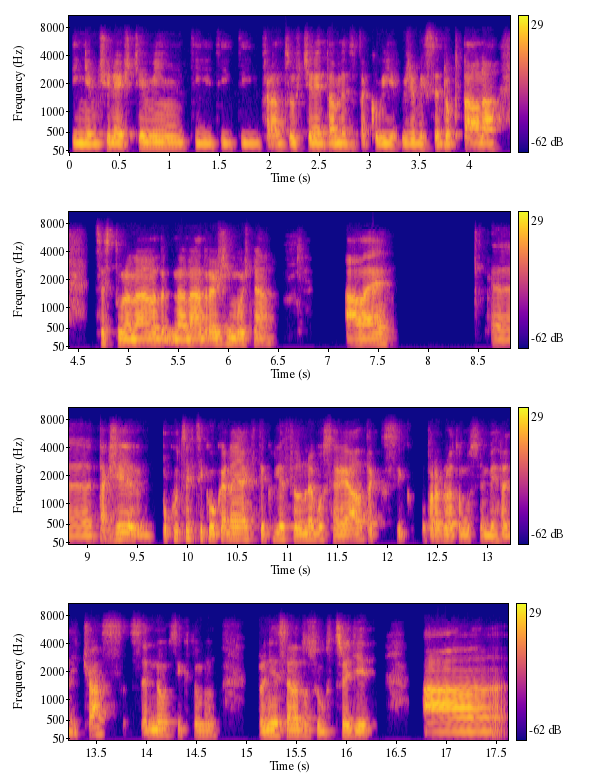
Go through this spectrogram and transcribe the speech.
ty Němčiny ještě méně, ty, ty, francouzštiny, tam je to takový, jako že bych se doptal na cestu na, na nádraží možná, ale Eh, takže pokud se chci koukat na nějaký takový film nebo seriál, tak si opravdu na to musím vyhradit čas, sednout si k tomu, plně se na to soustředit a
